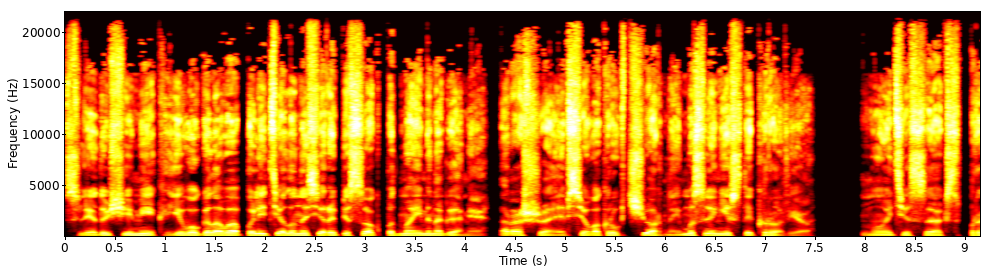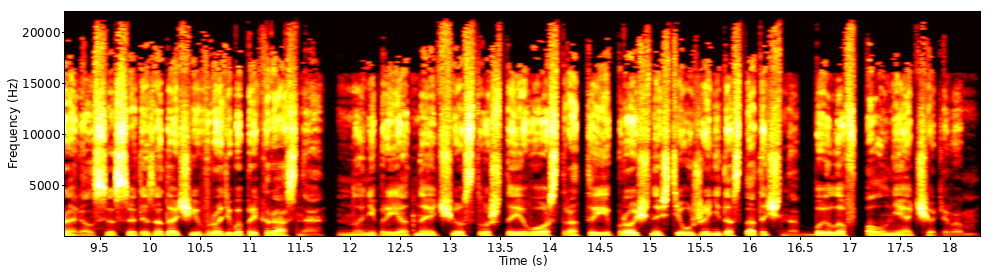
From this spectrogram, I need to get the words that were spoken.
В следующий миг его голова полетела на серый песок под моими ногами, орошая все вокруг черной маслянистой кровью. Мой тесак справился с этой задачей вроде бы прекрасно, но неприятное чувство, что его остроты и прочности уже недостаточно, было вполне отчетливым.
